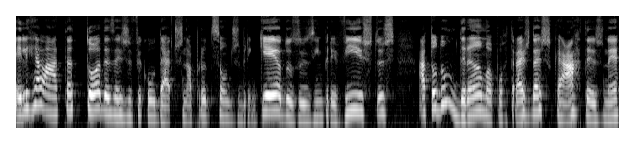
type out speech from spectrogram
Ele relata todas as dificuldades na produção dos brinquedos, os imprevistos, há todo um drama por trás das cartas, né?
